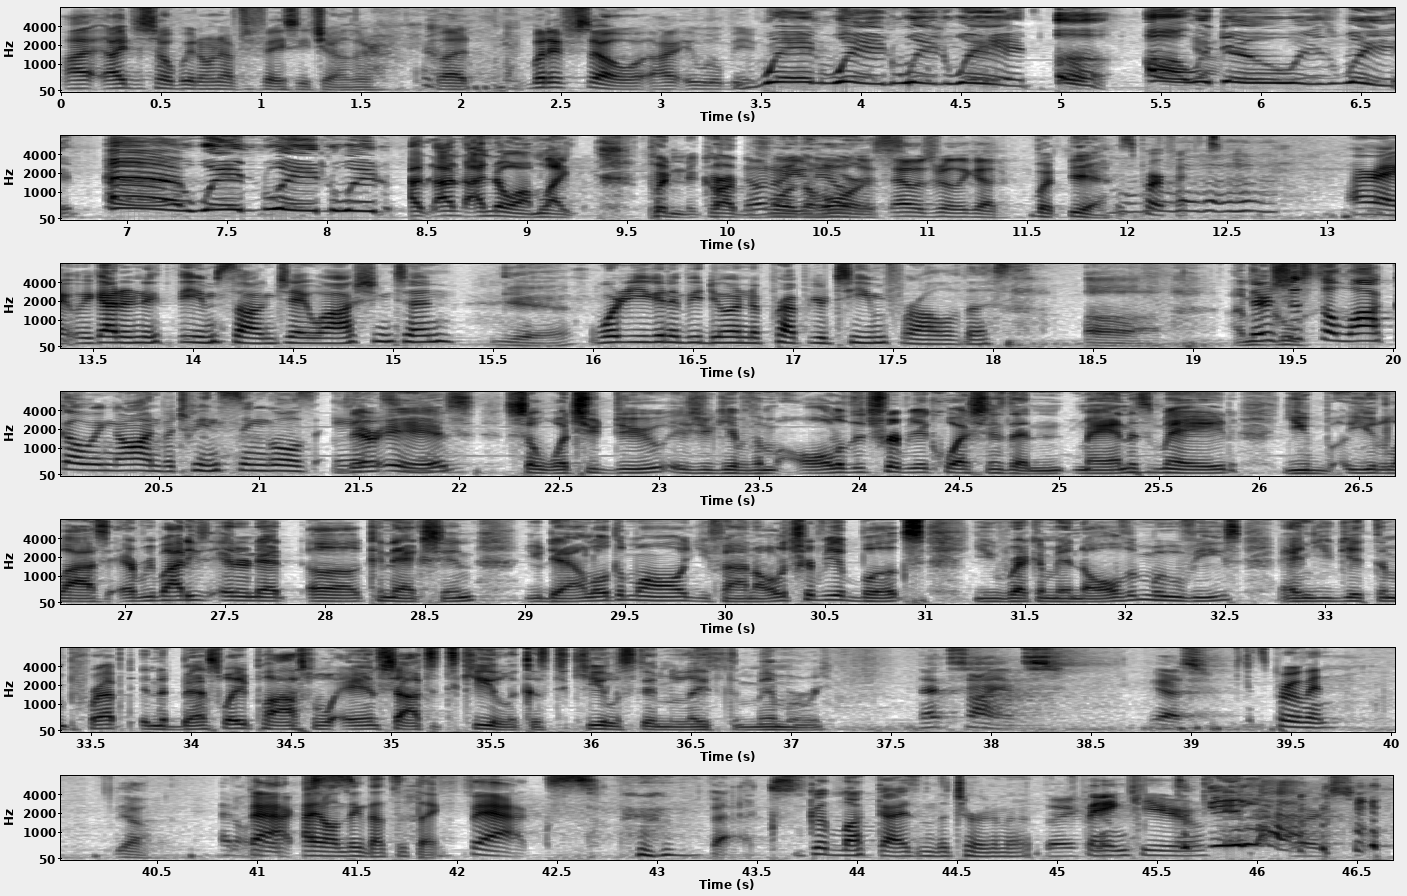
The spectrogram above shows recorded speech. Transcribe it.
I, I just hope we don't have to face each other. But but if so, I, it will be. Win, win, win, win. Uh, all we do is win. Ah, win, win, win. I, I, I know I'm like putting the cart No, no, before you the nailed it. horse. That was really good. But yeah. It's perfect. All right, we got a new theme song, Jay Washington. Yeah. What are you going to be doing to prep your team for all of this? Uh, I'm There's go- just a lot going on between singles and There team. is. So what you do is you give them all of the trivia questions that man has made. You utilize everybody's internet uh, connection. You download them all. You find all the trivia books. You recommend all the movies, and you get them prepped in the best way possible. And shots of tequila because tequila stimulates the memory. That's science. Yes. It's proven. Yeah. I don't Facts. Think, I don't think that's a thing. Facts. Facts. Good luck, guys, in the tournament. Thank you. Thanks.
